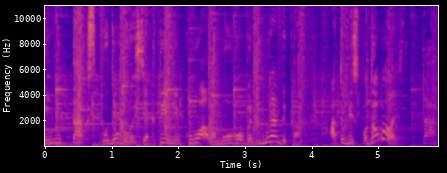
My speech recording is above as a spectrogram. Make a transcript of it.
Мені так сподобалось, як ти лікувала мого ведмедика. А тобі сподобалось? Так.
